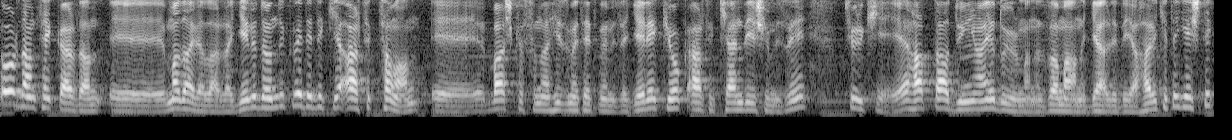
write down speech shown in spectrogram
Oradan tekrardan e, madalyalarla geri döndük ve dedik ki artık tamam e, başkasına hizmet etmemize gerek yok. Artık kendi işimizi Türkiye'ye hatta dünyaya duyurmanın zamanı geldi diye harekete geçtik.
